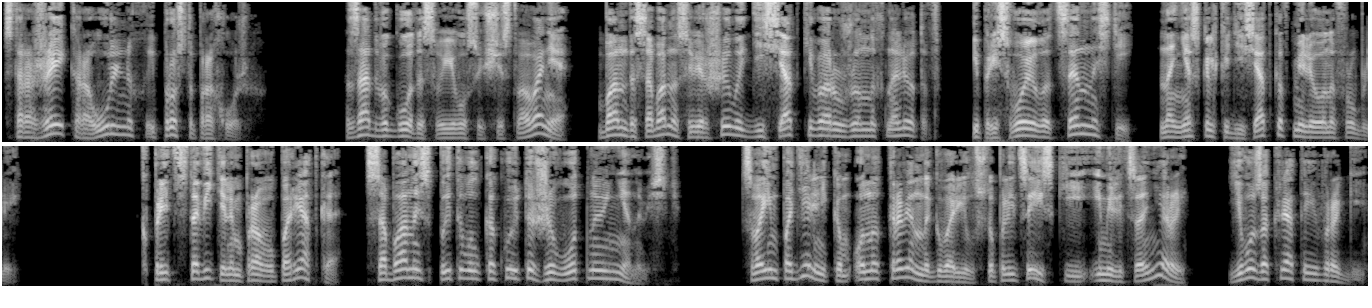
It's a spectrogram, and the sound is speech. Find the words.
сторожей, караульных и просто прохожих. За два года своего существования банда Сабана совершила десятки вооруженных налетов, и присвоила ценностей на несколько десятков миллионов рублей. К представителям правопорядка Сабан испытывал какую-то животную ненависть. Своим подельникам он откровенно говорил, что полицейские и милиционеры — его заклятые враги.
